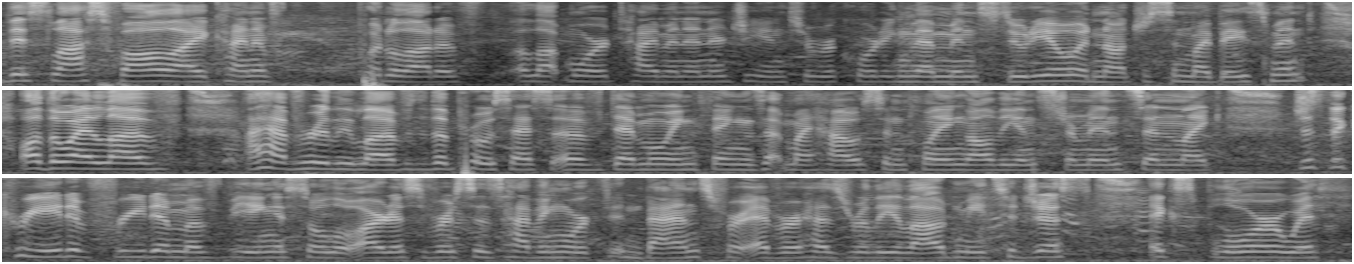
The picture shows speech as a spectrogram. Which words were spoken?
this last fall, I kind of put a lot of a lot more time and energy into recording them in studio and not just in my basement although i love i have really loved the process of demoing things at my house and playing all the instruments and like just the creative freedom of being a solo artist versus having worked in bands forever has really allowed me to just explore with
